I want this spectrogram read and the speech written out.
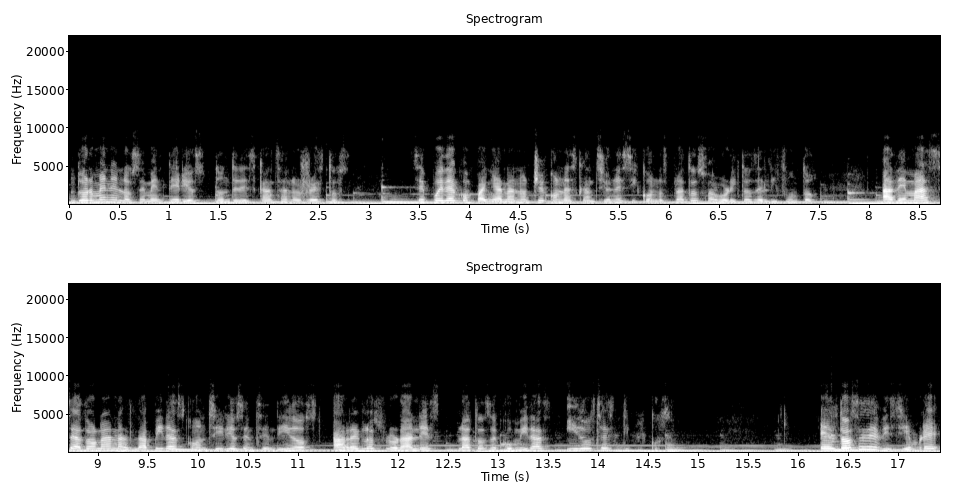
duermen en los cementerios donde descansan los restos. Se puede acompañar la noche con las canciones y con los platos favoritos del difunto. Además, se adornan las lápidas con cirios encendidos, arreglos florales, platos de comidas y dulces típicos. El 12 de diciembre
